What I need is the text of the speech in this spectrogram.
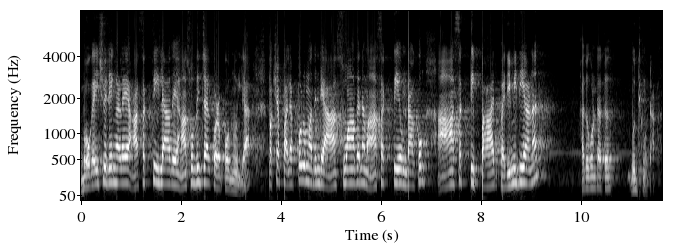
ഭോഗൈശ്വര്യങ്ങളെ ആസക്തിയില്ലാതെ ആസ്വദിച്ചാൽ കുഴപ്പമൊന്നുമില്ല. പക്ഷെ പലപ്പോഴും അതിന്റെ ആസ്വാദനം ആസക്തിയെ ഉണ്ടാക്കും. ആസക്തി പരിമിതിയാണ്. അതുകൊണ്ടത് ബുദ്ധിമുട്ടാണ്.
